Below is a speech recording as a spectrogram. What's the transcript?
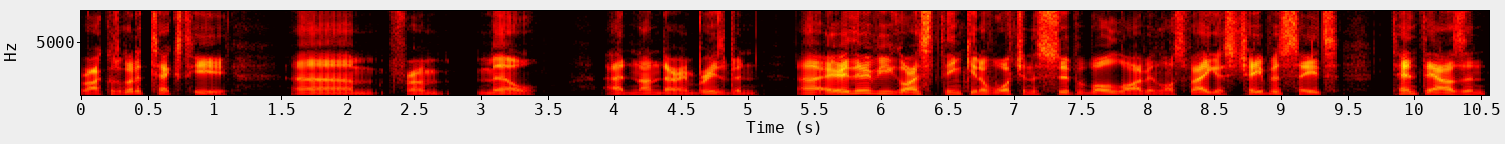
right? Because we've got a text here um, from Mel at Nundah in Brisbane. Uh, are either of you guys thinking of watching the Super Bowl live in Las Vegas? Cheapest seats, ten thousand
